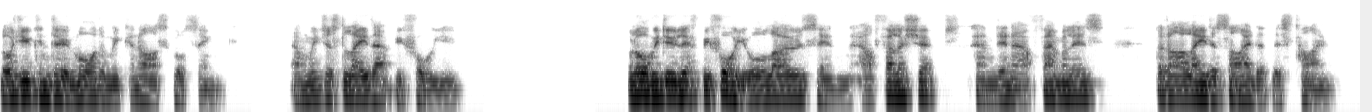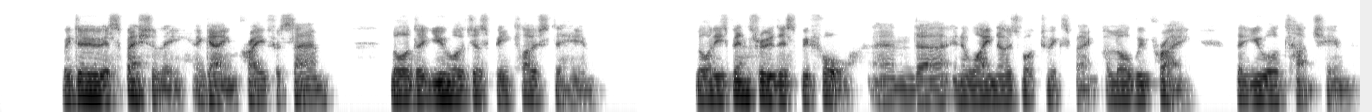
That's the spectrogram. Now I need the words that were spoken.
Lord, you can do more than we can ask or think, and we just lay that before you. Lord, we do lift before you all those in our fellowships and in our families that are laid aside at this time. We do especially, again, pray for Sam, Lord, that you will just be close to him. Lord, he's been through this before and uh, in a way knows what to expect. But Lord, we pray that you will touch him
